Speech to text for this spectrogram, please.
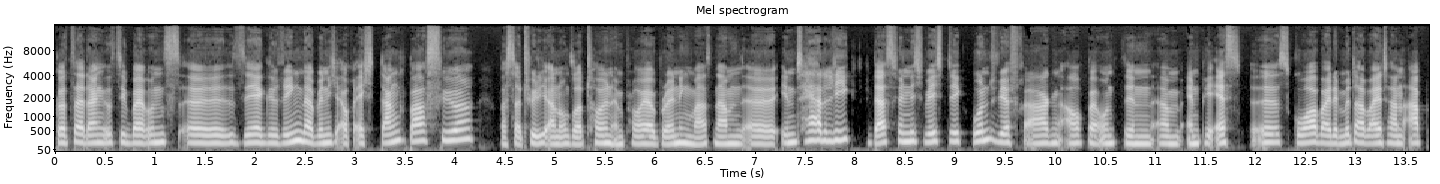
Gott sei Dank ist sie bei uns äh, sehr gering. Da bin ich auch echt dankbar für, was natürlich an unserer tollen Employer Branding Maßnahmen äh, intern liegt. Das finde ich wichtig. Und wir fragen auch bei uns den ähm, NPS-Score äh, bei den Mitarbeitern ab.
